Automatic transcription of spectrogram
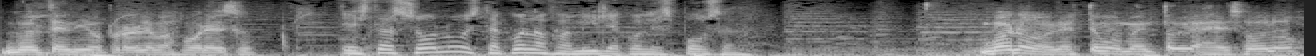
no he tenido problemas por eso. ¿Está solo o está con la familia, con la esposa? Bueno, en este momento viajé solo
